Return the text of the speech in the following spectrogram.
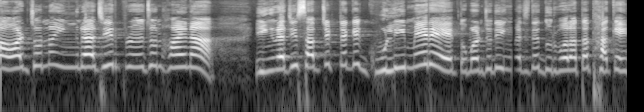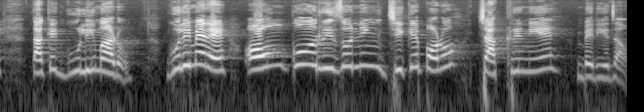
পাওয়ার জন্য ইংরাজির প্রয়োজন হয় না। ইংরাজি সাবজেক্টটাকে গুলি মেরে, তোমার যদি ইংরাজিতে দুর্বলতা থাকে, তাকে গুলি মারো। গুলি মেরে অঙ্ক রিজনিং জিকে পড়ো, চাকরি নিয়ে বেরিয়ে যাও।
